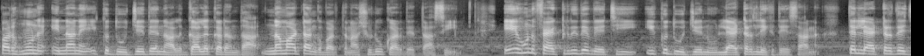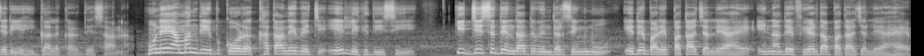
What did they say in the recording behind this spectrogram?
ਪਰ ਹੁਣ ਇਹਨਾਂ ਨੇ ਇੱਕ ਦੂਜੇ ਦੇ ਨਾਲ ਗੱਲ ਕਰਨ ਦਾ ਨਵਾਂ ਢੰਗ ਵਰਤਣਾ ਸ਼ੁਰੂ ਕਰ ਦਿੱਤਾ ਸੀ। ਇਹ ਹੁਣ ਫੈਕਟਰੀ ਦੇ ਵਿੱਚ ਹੀ ਇੱਕ ਦੂਜੇ ਨੂੰ ਲੈਟਰ ਲਿਖਦੇ ਸਨ ਤੇ ਲੈਟਰ ਦੇ ਜ਼ਰੀਏ ਹੀ ਗੱਲ ਕਰਦੇ ਸਨ। ਹੁਣ ਇਹ ਅਮਨਦੀਪ ਕੌਰ ਖਤਾਂ ਦੇ ਵਿੱਚ ਇਹ ਲਿਖਦੀ ਸੀ ਕਿ ਜਿਸ ਦਿਨ ਦਾ ਦਵਿੰਦਰ ਸਿੰਘ ਨੂੰ ਇਹਦੇ ਬਾਰੇ ਪਤਾ ਚੱਲਿਆ ਹੈ, ਇਹਨਾਂ ਦੇ ਫੇਰ ਦਾ ਪਤਾ ਚੱਲਿਆ ਹੈ,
